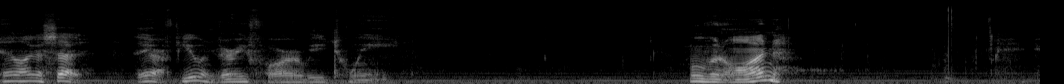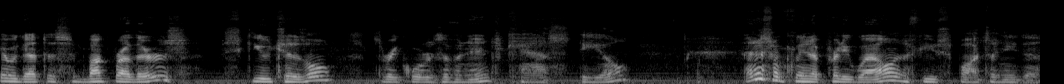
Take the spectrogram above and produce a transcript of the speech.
And like I said, they are few and very far between. Moving on. Here we got this Buck Brothers skew chisel, three quarters of an inch, cast steel. And this one cleaned up pretty well. There's a few spots I need to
